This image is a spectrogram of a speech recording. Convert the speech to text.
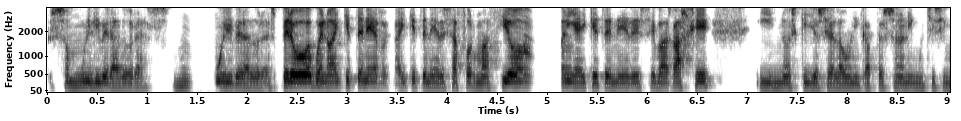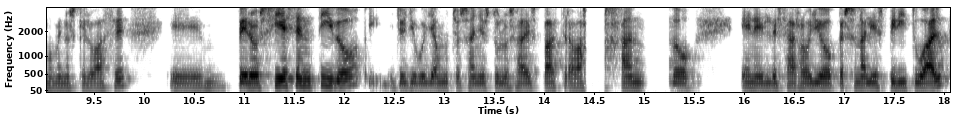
son muy liberadoras, muy, liberadoras. Pero bueno, hay que, tener, hay que tener esa formación y hay que tener ese bagaje y no es que yo sea la única persona, ni muchísimo menos que lo hace, eh, pero sí he sentido, yo llevo ya muchos años, tú lo sabes, Paz, trabajando en el desarrollo personal y espiritual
